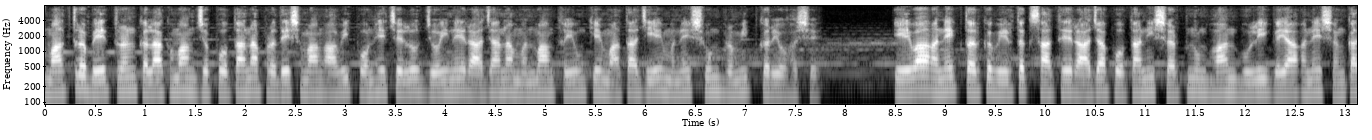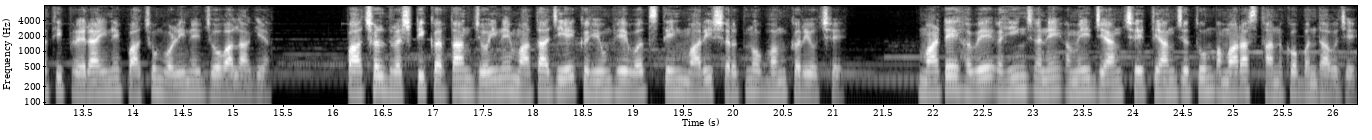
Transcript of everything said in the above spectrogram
માત્ર બે ત્રણ કલાકમાં જ પોતાના પ્રદેશમાં આવી પહોંચેલો જોઈને રાજાના મનમાં થયું કે માતાજીએ મને શું ભ્રમિત કર્યો હશે? એવા અનેક તર્ક વિર્તક સાથે રાજા પોતાની શર્તનું ભાન ભૂલી ગયા અને શંકાથી પ્રેરાઈને પાછું વળીને જોવા લાગ્યા. પાછળ દ્રષ્ટિ કરતાં જોઈને માતાજીએ કહ્યું, હે વત્સ તે મારી શરતનો ભંગ કર્યો છે. માટે હવે અહીં અને અમે જ્યાં છે ત્યાં જ તું અમારા સ્થાનકો બંધાવજે.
